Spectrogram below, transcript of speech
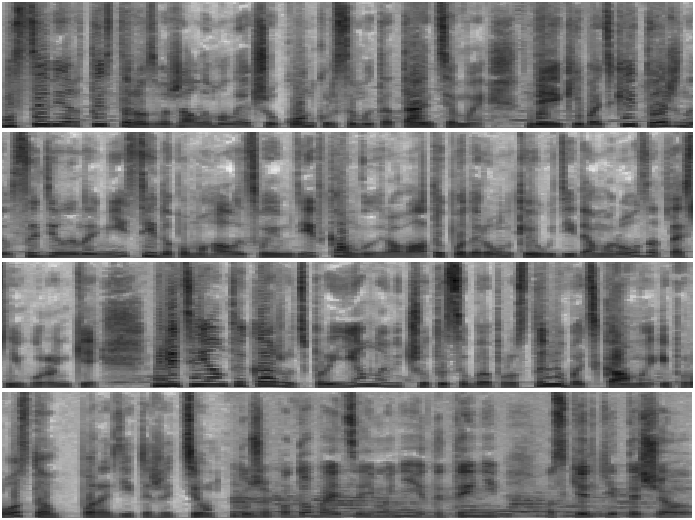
Місцеві артисти розважали малечу конкурсами та танцями. Деякі батьки теж не всиділи на місці і допомагали своїм діткам вигравати подарунки у Діда Мороза та Снігуроньки. Міліціянти кажуть, приємно відчути себе простими батьками і просто порадіти життю. Дуже подобається і мені, і дитині, оскільки те, що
